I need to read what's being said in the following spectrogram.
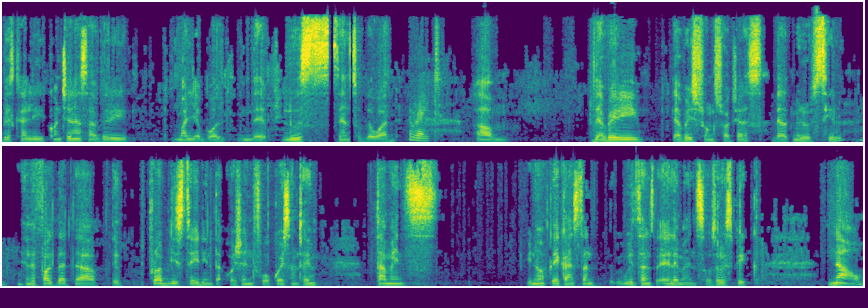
Basically, containers are very malleable in the loose sense of the word. Right. Um, they're very they're very strong structures. They're made of steel, mm-hmm. and the fact that uh, they probably stayed in the ocean for quite some time, that means, you know, they can stand withstand the elements, so to speak. Now,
